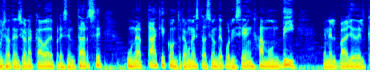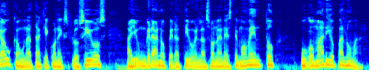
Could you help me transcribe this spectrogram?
Mucha atención, acaba de presentarse un ataque contra una estación de policía en Jamundí, en el Valle del Cauca, un ataque con explosivos. Hay un gran operativo en la zona en este momento. Hugo Mario Palomar.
